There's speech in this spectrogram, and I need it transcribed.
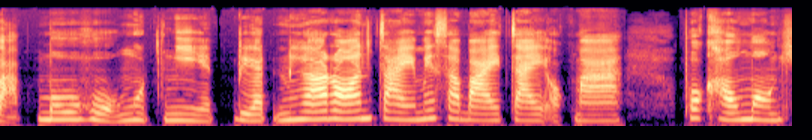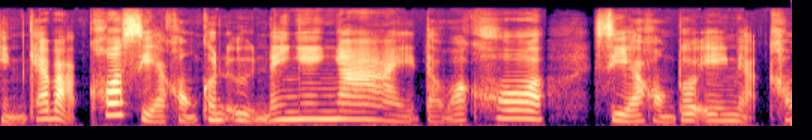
แบบโมโหหงุดหงิดเดือดเนื้อร้อนใจไม่สบายใจออกมา วกเขามองเห็นแค่แบบข้อเสียของคนอื่นได้ง่าย ๆ แต่ว่าข้อเสียของตัวเองเนี่ยเขา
